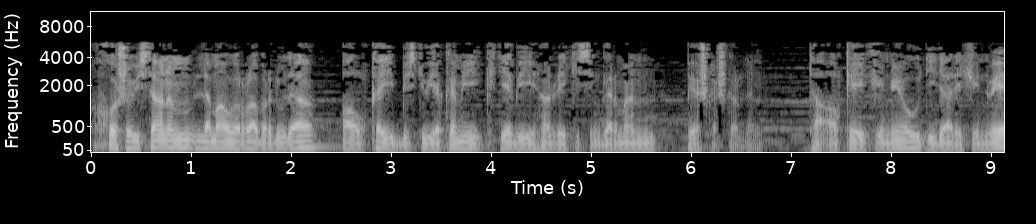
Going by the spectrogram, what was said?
خۆشەویستانم لە ماوەی ڕابردوودا ئاڵقەی بیست و یەکەمی کتێبی هەنری کیسینگەرمان پێشکەش کردن تا ئاڵقەیەکی نوێ و دیدارێکی نوێ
